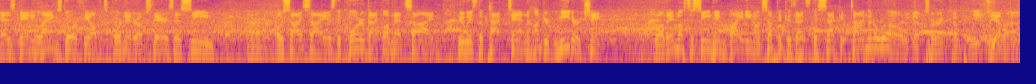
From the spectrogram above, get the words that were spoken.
has. Danny Langsdorf, the offensive coordinator upstairs, has seen. Uh, Osaisai is the cornerback on that side, who is the Pac-10 100-meter champ. Well, they must have seen him biting on something because that's the second time in a row. He got turned completely Yep. around.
